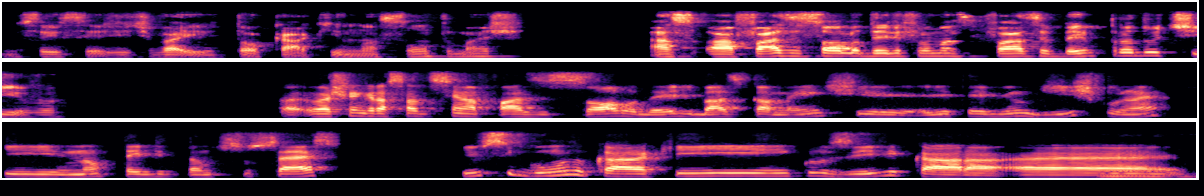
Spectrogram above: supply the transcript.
Não sei se a gente vai tocar aqui no assunto, mas a, a fase solo dele foi uma fase bem produtiva. Eu achei engraçado assim, a fase solo dele, basicamente, ele teve um disco, né, que não teve tanto sucesso, e o segundo, cara, que inclusive, cara, é, hum.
